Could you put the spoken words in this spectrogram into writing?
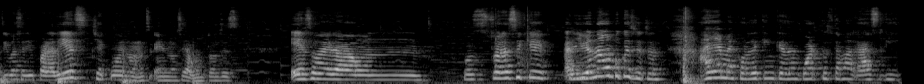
iba a salir para 10, Checo en, en onceavo. Entonces, eso era un... Pues ahora sí que alivianaba un poco de situación. Ah, ya me acordé quién quedó en cuarto, estaba Gasly.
